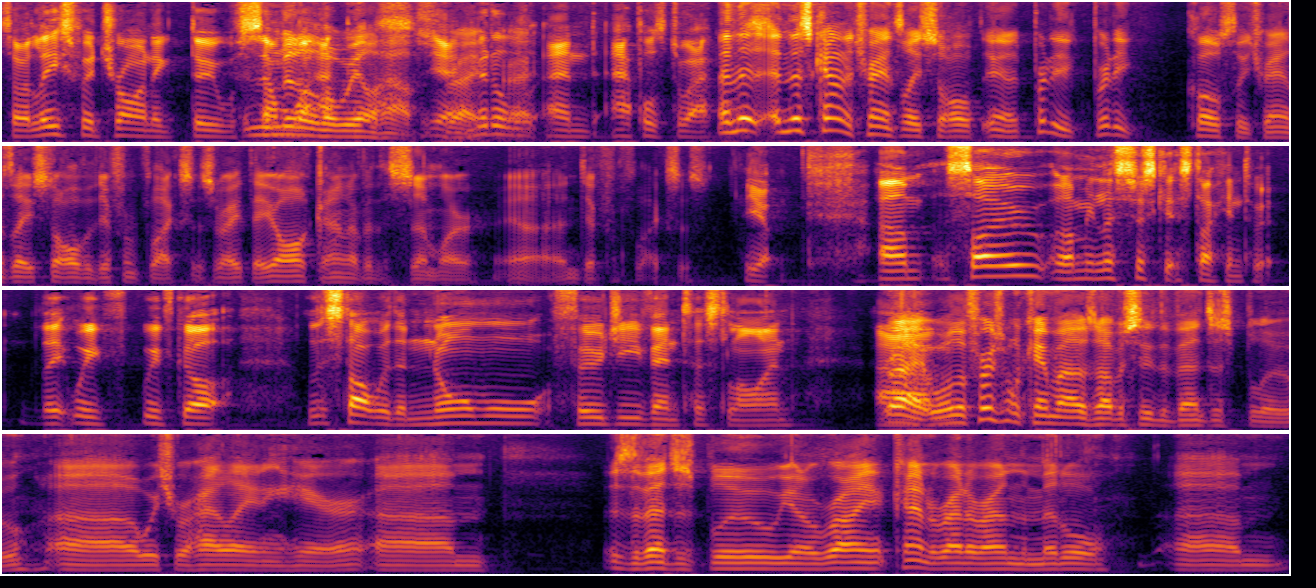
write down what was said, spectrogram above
So at least we're trying to do In some the middle of the wheelhouse. Yeah, right, middle right. and apples to apples. And this, and this kind of translates to all, you know, pretty pretty closely translates to all the different flexes, right? They all kind of are the similar uh, in different flexes. Yep. Um, so I mean, let's just get stuck into it. We've we've got. Let's start with a normal Fuji Ventus line. Right. Um, Well, the first one came out was obviously the Ventus Blue, uh, which we're highlighting here. Um, this is the Ventus Blue. You know, right, kind of right around the middle. Um,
